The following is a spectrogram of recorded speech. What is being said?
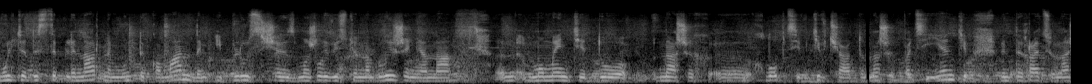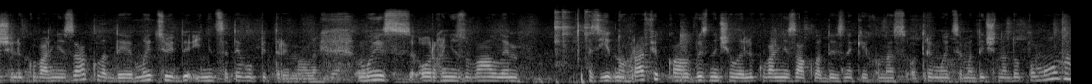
мультидисциплінарним, мультикомандним, і плюс ще з можливістю наближення на моменті до наших е, хлопців, дівчат, до наших пацієнтів в інтеграцію в наші лікувальні заклади. Ми цю іде- ініціативу підтримали. Ми організували. Згідно графіка, визначили лікувальні заклади, з яких у нас отримується медична допомога,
